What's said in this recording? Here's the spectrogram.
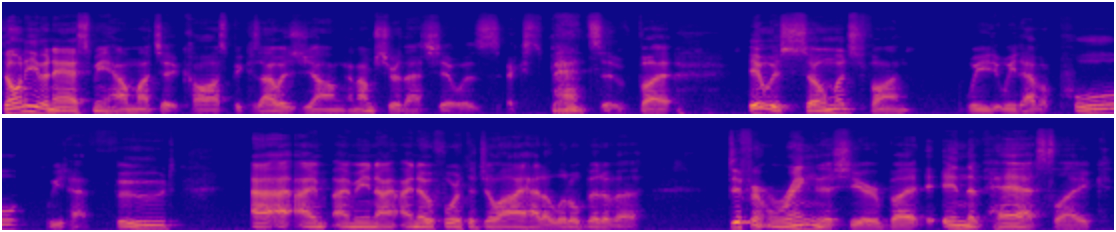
Don't even ask me how much it cost because I was young and I'm sure that shit was expensive, but it was so much fun. We'd, we'd have a pool, we'd have food. I, I, I mean, I, I know 4th of July had a little bit of a different ring this year, but in the past, like,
